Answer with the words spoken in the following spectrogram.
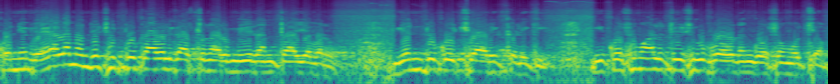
కొన్ని వేల మంది చుట్టూ కావలి కాస్తున్నారు మీరంతా ఎవరు? ఎందుకు వచ్చారు ఇక్కడికి? ఈ కుసుమాలు తీసుకుపోవడం కోసం వచ్చాం.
